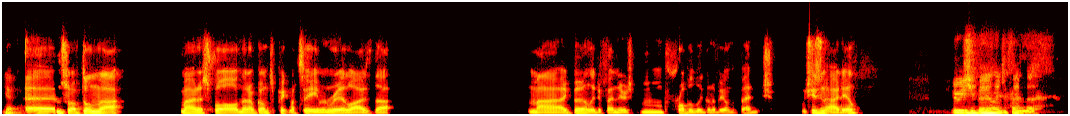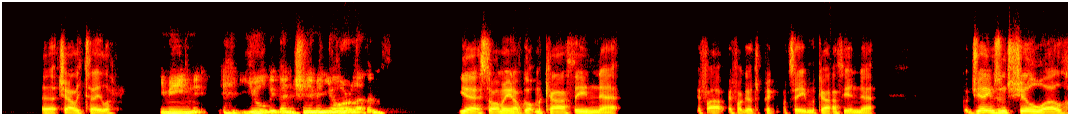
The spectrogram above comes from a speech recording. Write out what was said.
Yeah. Um, so I've done that minus four, and then I've gone to pick my team and realised that my Burnley defender is mm, probably going to be on the bench, which isn't ideal. Who is your Burnley defender? Uh, Charlie Taylor. You mean you'll be benching him in your eleven? Yeah, so I mean, I've got McCarthy in net. If I if I go to pick my team, McCarthy in net. Got James and Chilwell,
